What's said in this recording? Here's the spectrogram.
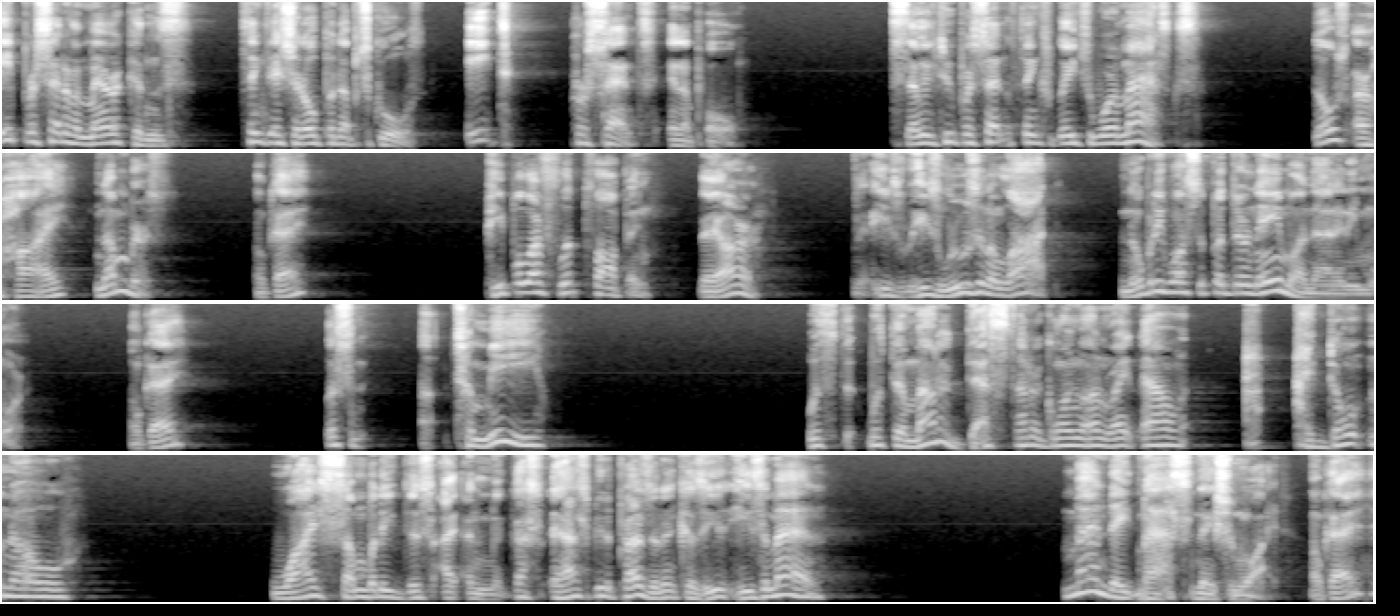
8% of Americans think they should open up schools. 8% in a poll. 72% think they should wear masks. Those are high numbers. Okay? People are flip flopping. They are. He's, he's losing a lot. Nobody wants to put their name on that anymore. Okay? Listen, uh, to me, with the, with the amount of deaths that are going on right now, I, I don't know why somebody this. I, and it has to be the president because he, he's a man. Mandate masks nationwide. Okay,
